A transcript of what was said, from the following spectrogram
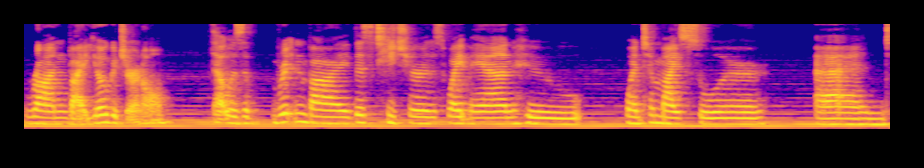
run by Yoga Journal that was a, written by this teacher, this white man who went to Mysore and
